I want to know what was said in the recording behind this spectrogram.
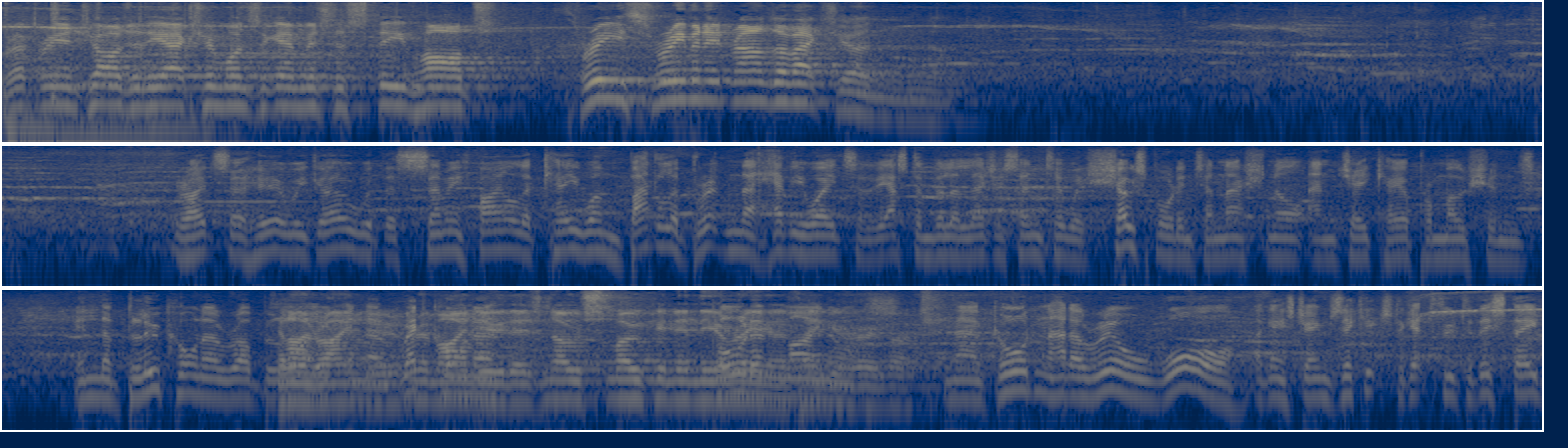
Referee in charge of the action once again, Mr. Steve Hart. Three three-minute rounds of action. Right, so here we go with the semi-final, the K1 Battle of Britain, the heavyweights of the Aston Villa Leisure Centre with Showsport International and JKO Promotions. In the blue corner, Rob Can Lloyd. I in the remind, red you, corner, you there's no smoking in the Gordon arena. Thank you very much. Now, Gordon had a real war against James Zikic to get through to this stage.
